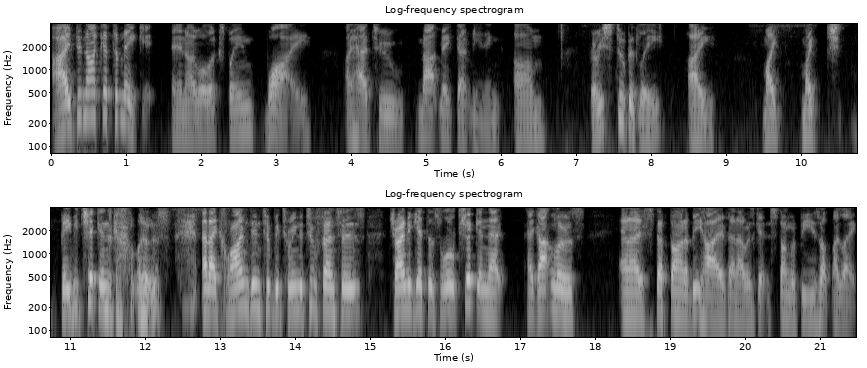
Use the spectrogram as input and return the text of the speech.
I did not get to make it, and I will explain why I had to not make that meeting. Um, very stupidly, I my my ch- baby chickens got loose, and I climbed into between the two fences trying to get this little chicken that had gotten loose, and I stepped on a beehive and I was getting stung with bees up my leg.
